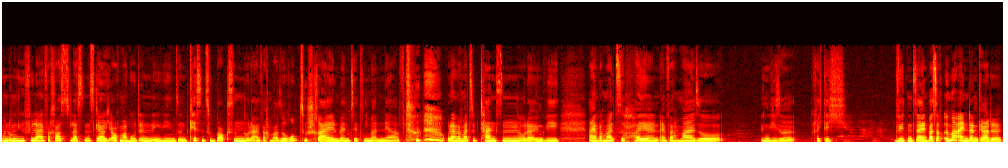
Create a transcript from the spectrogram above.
und um die Gefühle einfach rauszulassen, ist, glaube ich, auch mal gut, in irgendwie in so ein Kissen zu boxen oder einfach mal so rumzuschreien, wenn es jetzt niemanden nervt. oder einfach mal zu tanzen oder irgendwie einfach mal zu heulen, einfach mal so irgendwie so richtig wütend sein, was auch immer einen dann gerade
